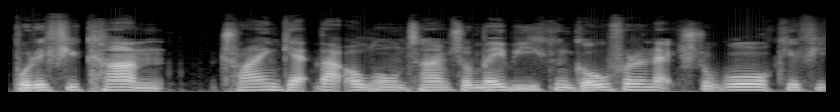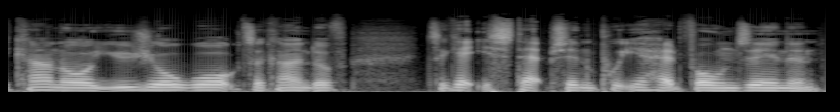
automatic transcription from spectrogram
but if you can, try and get that alone time. So maybe you can go for an extra walk if you can, or use your walk to kind of to get your steps in and put your headphones in and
